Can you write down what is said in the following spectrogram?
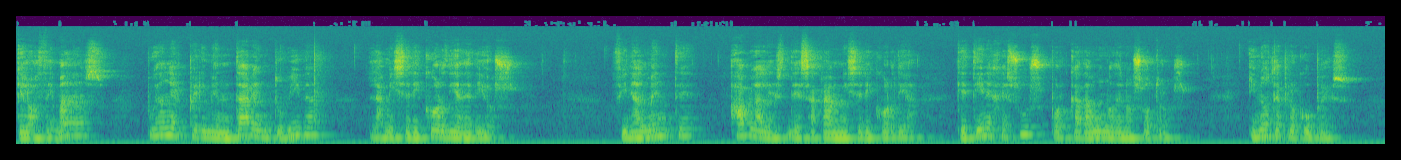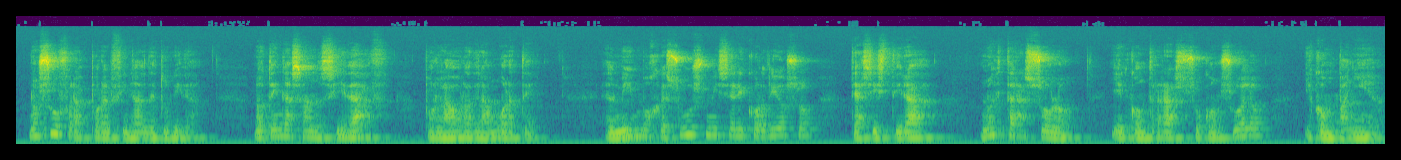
que los demás puedan experimentar en tu vida la misericordia de Dios. Finalmente, háblales de esa gran misericordia que tiene Jesús por cada uno de nosotros. Y no te preocupes, no sufras por el final de tu vida, no tengas ansiedad por la hora de la muerte. El mismo Jesús misericordioso te asistirá, no estarás solo y encontrarás su consuelo y compañía.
